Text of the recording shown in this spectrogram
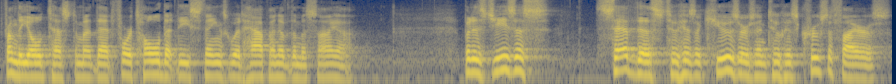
from the Old Testament that foretold that these things would happen of the Messiah. But as Jesus said this to his accusers and to his crucifiers,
